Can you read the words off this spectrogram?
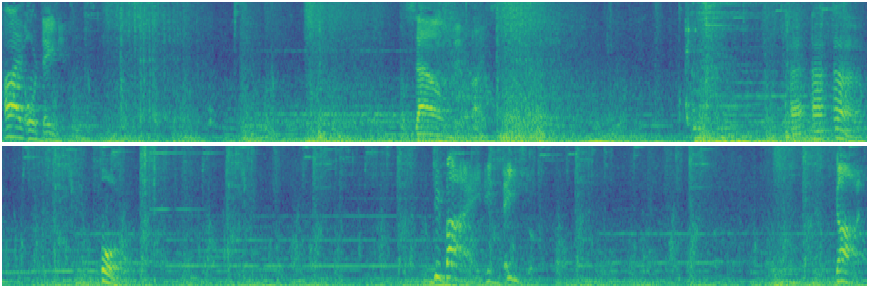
I ordain it. Sound advice. Uh, uh, uh. Four. Divine invasion. God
